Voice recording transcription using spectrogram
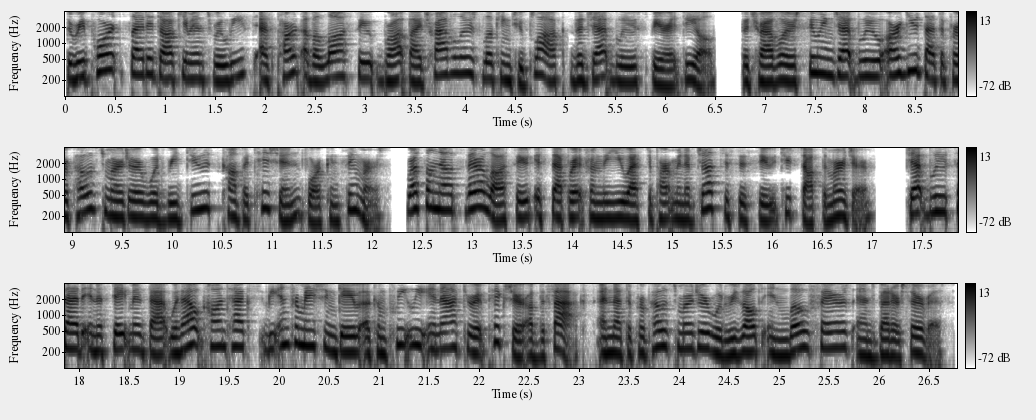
The report cited documents released as part of a lawsuit brought by travelers looking to block the JetBlue Spirit deal. The travelers suing JetBlue argued that the proposed merger would reduce competition for consumers. Russell notes their lawsuit is separate from the U.S. Department of Justice's suit to stop the merger. JetBlue said in a statement that without context, the information gave a completely inaccurate picture of the facts, and that the proposed merger would result in low fares and better service.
